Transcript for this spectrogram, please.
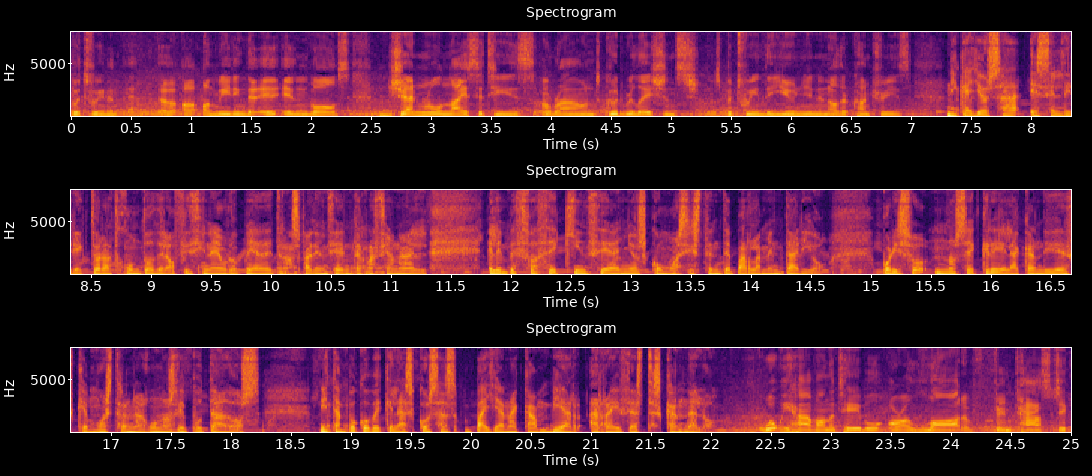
between a, a, a meeting that involves general niceties around good relations between the Union and other countries. Nika Yosa es el director adjunto de la Oficina Europea de Transparencia Internacional. Él empezó hace 15 años como asistente parlamentario. Por eso no se cree la candidez que muestran algunos diputados. Ni tampoco ve que las cosas vayan a cambiar a raíz de este escándalo. What we have on the table are a lot of fantastic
